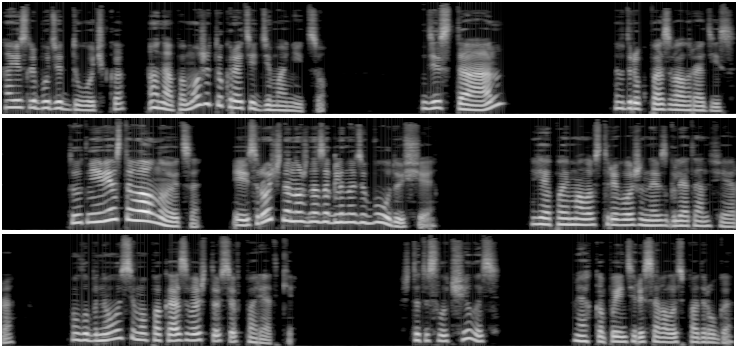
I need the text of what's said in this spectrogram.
А если будет дочка, она поможет укротить демоницу? «Дистан?» — вдруг позвал Радис. «Тут невеста волнуется, и срочно нужно заглянуть в будущее». Я поймала встревоженный взгляд Анфера. Улыбнулась ему, показывая, что все в порядке. «Что-то случилось?» — мягко поинтересовалась подруга.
